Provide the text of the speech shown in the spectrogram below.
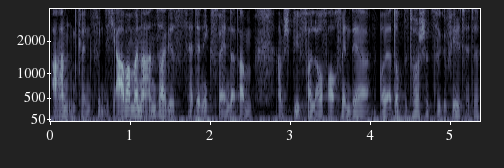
ahnden können, finde ich. Aber meine Ansage ist, es hätte nichts verändert am, am Spielverlauf, auch wenn der euer Doppeltorschütze gefehlt hätte.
